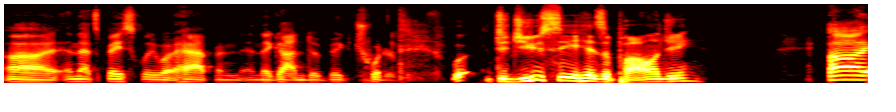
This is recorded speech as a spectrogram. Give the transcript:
Uh, and that's basically what happened, and they got into a big Twitter. beef. Did you see his apology? Uh,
